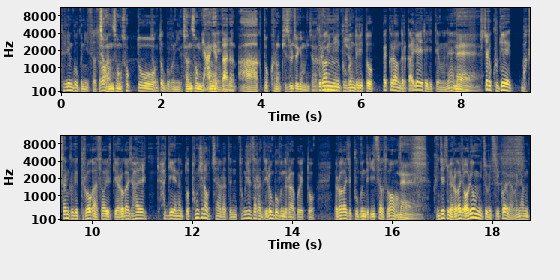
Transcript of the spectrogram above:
틀린 부분이 있어서 전송 속도, 속도 부분이. 전송 양에 네. 따른 아, 또 그런 기술적인 문제가 그런. 부분들이 또 백그라운드를 깔려야 되기 때문에 네. 실제로 그게 막상 그게 들어가서 이렇게 여러 가지 할, 하기에는 또 통신업체라든지 통신사라든지 이런 부분들하고의 또 여러 가지 부분들이 있어서 네. 굉장히 좀 여러 가지 어려움이 좀 있을 거예요. 왜냐하면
